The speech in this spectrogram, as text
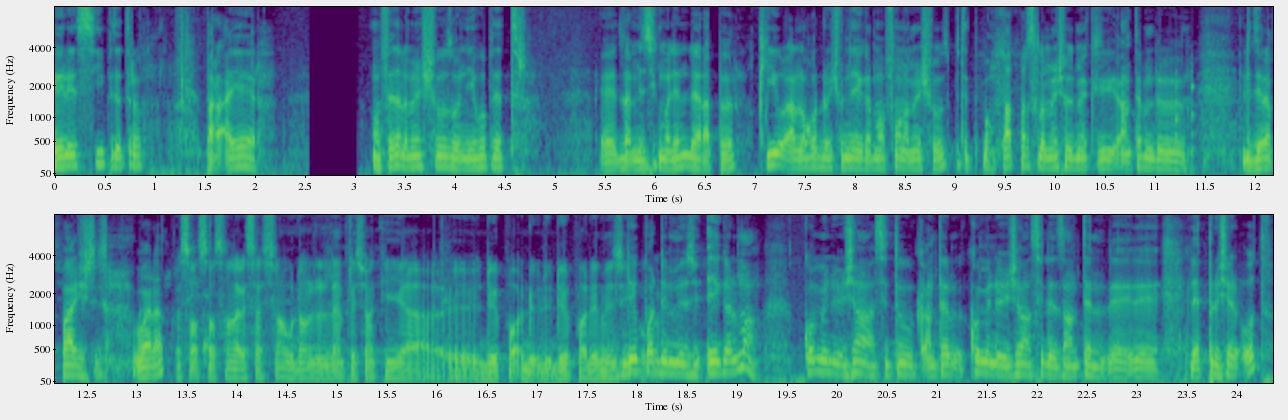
heureux si peut-être par ailleurs on faisait la même chose au niveau peut-être de la musique malienne, les rappeurs, qui à l'heure de journée également font la même chose. Peut-être, bon, pas parce que la même chose, mais qui, en termes de, de dérapage, voilà. Son, son, arrestation vous donne l'impression qu'il y a euh, deux, poids, deux, poids, deux mesures Deux poids, deux mesures. Également, combien de gens, surtout en termes, combien de gens sur les antennes, les, les, les autres,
